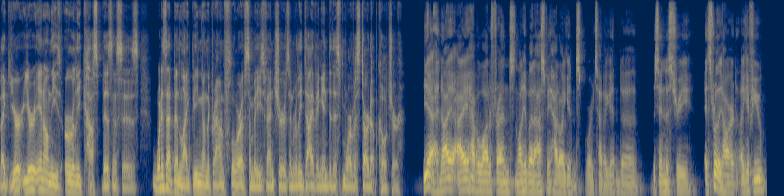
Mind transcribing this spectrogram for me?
like you're you're in on these early cusp businesses. What has that been like being on the ground floor of some of these ventures and really diving into this more of a startup culture? Yeah, no, I, I have a lot of friends and a lot of people that ask me how do I get into sports, how do I get into this industry. It's really hard. Like if you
